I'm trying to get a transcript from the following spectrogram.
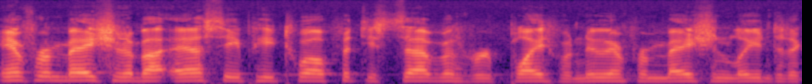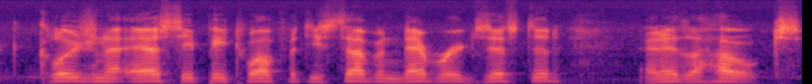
Information about SCP-1257 is replaced with new information leading to the conclusion that SCP-1257 never existed and is a hoax.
